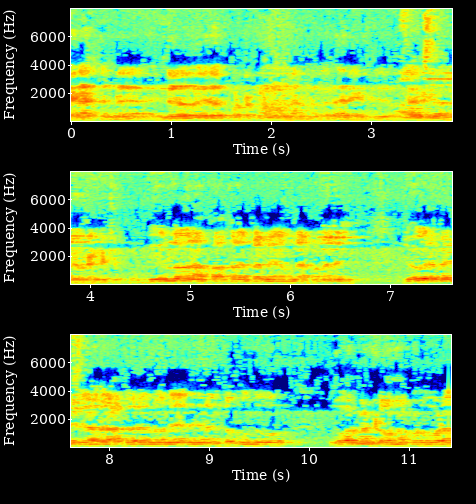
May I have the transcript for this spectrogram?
జనార్దన్ ఇందులో ఏదో కుట్రకోణం ఉందన్నారు కదా అదేంటి అవును ఒకసారి సార్. వివరంగా చెప్పు దీనిలో నా పాత్ర ప్రమేయం లేకుండానే జోగి రమేష్ గారి ఆధ్వర్యంలోనే నేను ఇంతకుముందు గవర్నమెంట్లో ఉన్నప్పుడు కూడా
